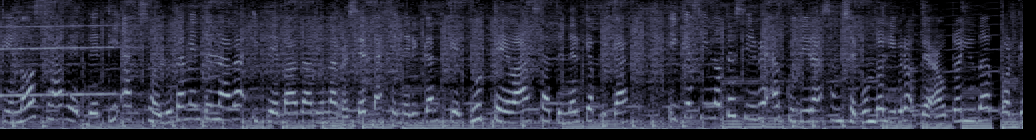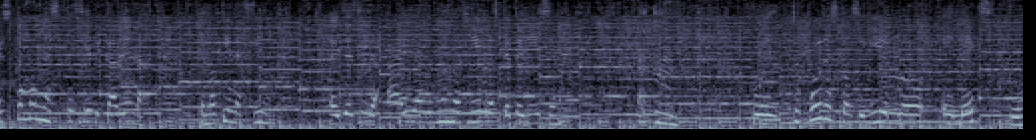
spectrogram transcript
que no sabe de ti absolutamente nada y te va a dar una receta genérica que tú te vas a tener que aplicar y que si no te sirve acudirás a un segundo libro de autoayuda porque es como una especie de cadena que no tiene fin. Es decir, hay algunos libros que te dicen, pues tú puedes conseguirlo, el éxito.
